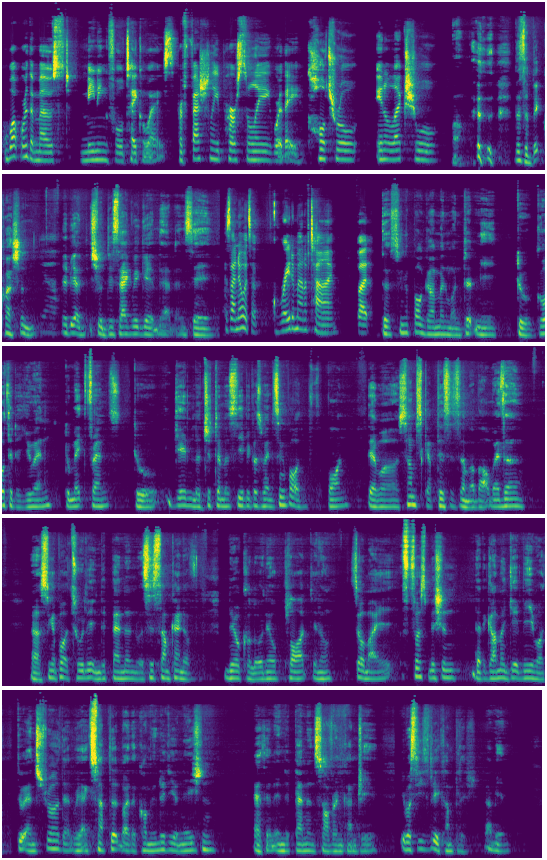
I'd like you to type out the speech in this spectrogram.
what were the most meaningful takeaways? Professionally, personally, were they cultural, intellectual? Wow, that's a big question. Yeah. Maybe I should disaggregate that and say. Because I know it's a great amount of time, but. The Singapore government wanted me to go to the UN to make friends, to gain legitimacy, because when Singapore was born, there was some skepticism about whether uh, Singapore truly independent was this some kind of neo-colonial plot, you know. So my first mission that the government gave me was to ensure that we are accepted by the community of nation as an independent sovereign country. It was easily accomplished. I mean,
